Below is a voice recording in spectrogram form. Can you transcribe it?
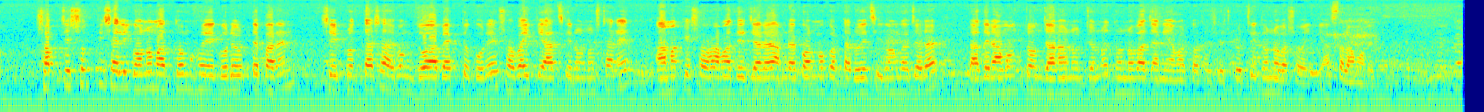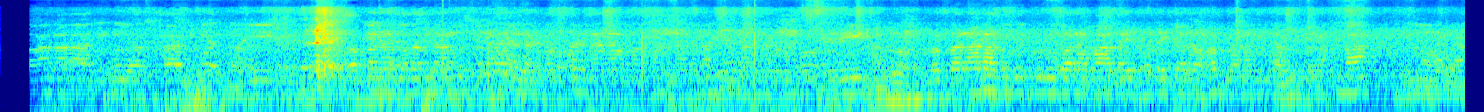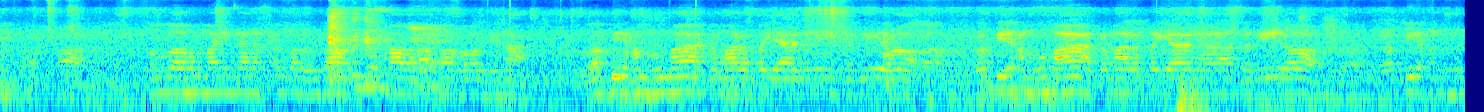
সবচেয়ে শক্তিশালী গণমাধ্যম হয়ে গড়ে উঠতে পারেন। সেই প্রত্যাশা এবং দোয়া ব্যক্ত করে সবাইকে আজকের অনুষ্ঠানে, আমাকে সহ আমাদের যারা আমরা কর্মকর্তা রয়েছি গঙ্গাচড়ার, তাদের আমন্ত্রণ জানানোর জন্য ধন্যবাদ জানিয়ে আমার কথা শেষ করছি। ধন্যবাদ সবাইকে। আসসালামু আলাইকুম। الخاسرين ربنا لا تزغ قلوبنا بعد إذ هديتنا وهب لنا من لدنك رحمة إنك أنت الوهاب اللهم إنا نسألك الهدى والتقى والعفاف والغنى رب ارحمهما كما ربياني صغيرا رب ارحمهما كما ربيانا صغيرا رب ارحمهما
